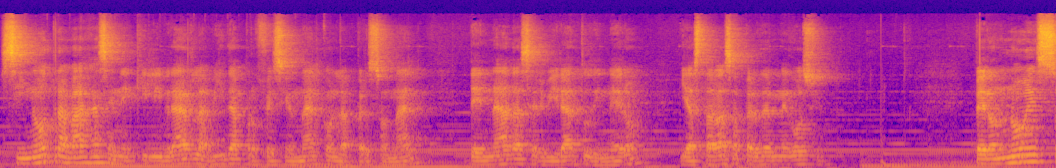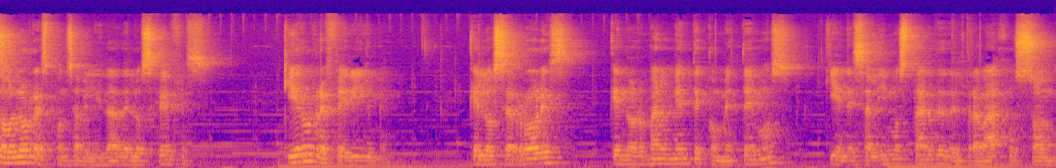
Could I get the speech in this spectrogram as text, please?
si no trabajas en equilibrar la vida profesional con la personal, de nada servirá tu dinero y hasta vas a perder negocio. Pero no es solo responsabilidad de los jefes. Quiero referirme que los errores que normalmente cometemos quienes salimos tarde del trabajo son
